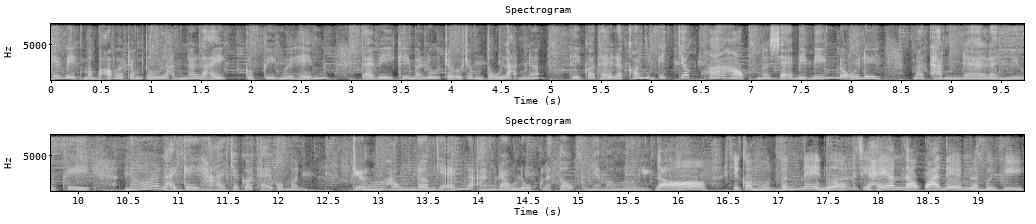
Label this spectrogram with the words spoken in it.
cái việc mà bỏ vào trong tủ lạnh nó lại cực kỳ nguy hiểm tại vì khi mà lưu trữ trong tủ lạnh á thì có thể là có những cái chất hóa học nó sẽ bị biến đổi đi mà thành ra là nhiều khi nó lại gây hại cho cơ thể của mình chứ Ừ. không đơn giản là ăn rau luộc là tốt đâu nha mọi người Đó, thì còn một vấn đề nữa chị hay ăn rau qua đêm là bởi vì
